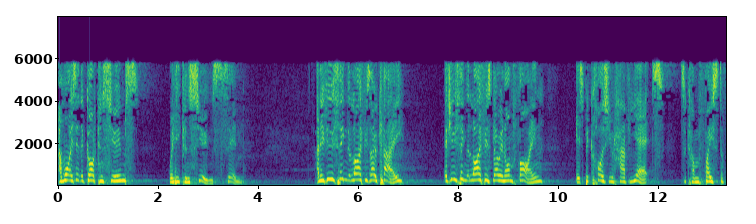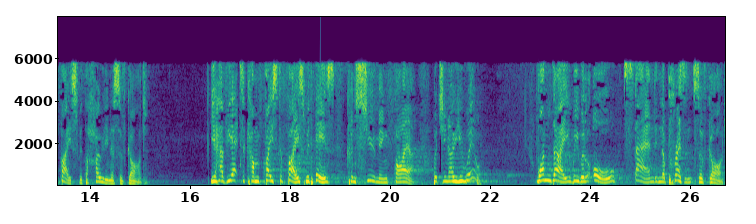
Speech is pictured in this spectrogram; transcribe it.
And what is it that God consumes? Well, He consumes sin. And if you think that life is okay, if you think that life is going on fine, it's because you have yet to come face to face with the holiness of God. You have yet to come face to face with His consuming fire. But you know you will. One day we will all stand in the presence of God.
